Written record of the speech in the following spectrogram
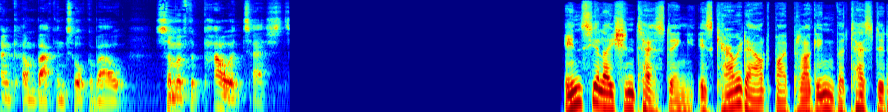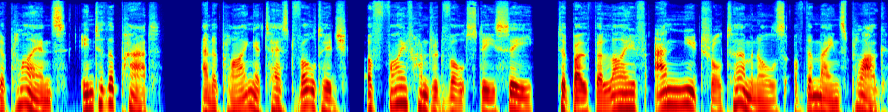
and come back and talk about some of the powered tests. Insulation testing is carried out by plugging the tested appliance into the PAT and applying a test voltage of 500 volts DC to both the live and neutral terminals of the mains plug.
